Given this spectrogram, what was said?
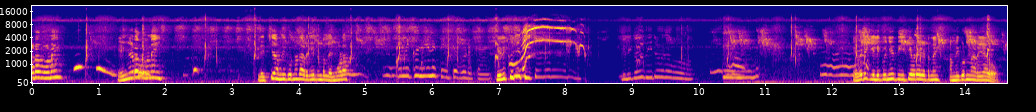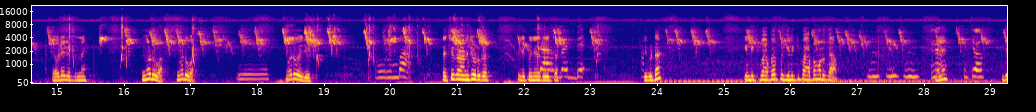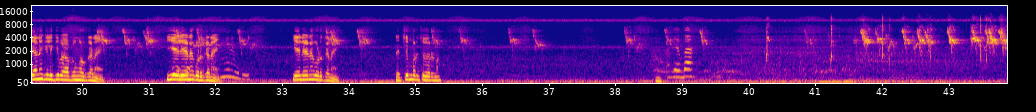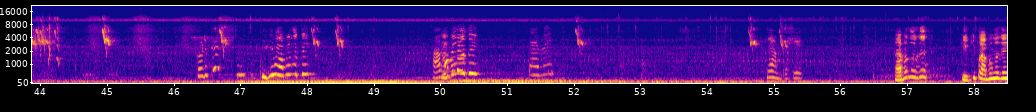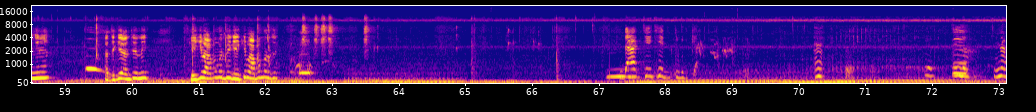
എങ്ങടാ പോണേ? എങ്ങടാ പോണേ? ലക്ഷ്യം അമ്മിക്കൊണ്ടോട് ഇറങ്ങിയിട്ടുണ്ടല്ലോ എങ്ങോടാ? കിളിക്കുഞ്ഞിന് തീറ്റ കൊടുക്കാൻ. കിളിക്കുഞ്ഞ് തീറ്റ കിളിക്കുഞ്ഞ് തീറ്റ കൊടുക്കാൻ പോകണോ എവിടെ കിളിക്കുഞ്ഞ് തീറ്റ എവിടെ കിട്ടണേ? അമ്മിക്കുട്ടന് അറിയാവോ? എവിടെ കിട്ടണേ ഇങ്ങോട്ട് വാ ഇങ്ങോട്ട് വാ. ഇങ്ങോട്ട് വാ ലക്ഷ്യ ലച്ചു കാണിച്ചു കൊടുക്ക കിളിക്കുഞ്ഞിന് തീറ്റ. ബഡ്. കിളിക്ക് പാപ്പ കിളിക്ക് പാപ്പം കൊടുക്കാം. ഇതാണ് കിളിക്ക് പാപ്പം കൊടുക്കണേ. ഈ ഇലയാണ് കൊടുക്കണേ. ഈ ഇലയാണ് കൊടുക്കണേ. ലക്ഷ്യം പറിച്ചു വരണം. കൊടുക്ക്. പാപ്പം കൊത്തി പാപ്പം കൊത്തി പാപ്പം നോക്ക് കീക്ക് പാപ്പം നോക്ക് എങ്ങനെയാ? അച്ഛക്ക് കാണിച്ചു നീ കീക്ക് പാപ്പം കൊടുത്ത് കീക്ക് പാപ്പം കൊടുക്ക്. ദാ ചേച്ചി എടുത്ത് പിടിക്കാം. ഉം. ഇന്നാ,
